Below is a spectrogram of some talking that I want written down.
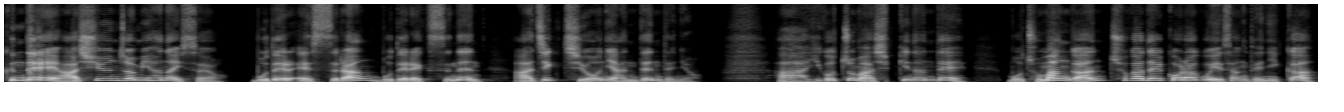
근데 아쉬운 점이 하나 있어요. 모델 S랑 모델 X는 아직 지원이 안 된대요. 아, 이것 좀 아쉽긴 한데, 뭐 조만간 추가될 거라고 예상되니까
